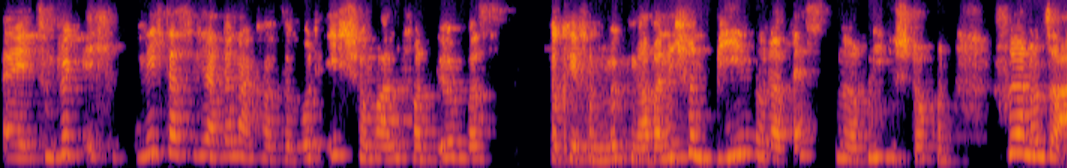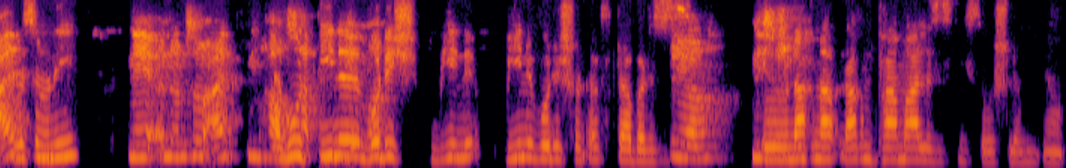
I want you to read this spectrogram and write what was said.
Ey, zum Glück, ich, nicht, dass ich mich erinnern konnte, wurde ich schon mal von irgendwas, okay, von Mücken, aber nicht von Bienen oder Wespen noch nie gestochen. Früher in unserer alten, Bist du noch nie? Nee, in unserem alten Haus Ja gut, Biene wurde ich, Biene, Biene wurde ich schon öfter, aber das ist ja, nicht so nach, nach, nach ein paar Mal ist es nicht so schlimm, ja. Und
